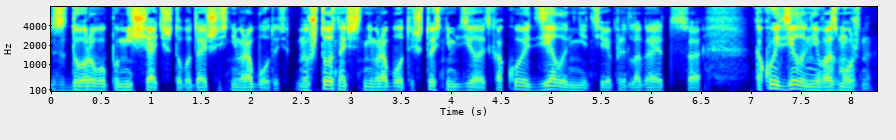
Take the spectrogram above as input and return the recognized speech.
здорово помещать, чтобы дальше с ним работать. Но что значит с ним работать? Что с ним делать? Какое делание тебе предлагается? Какое делание возможно?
